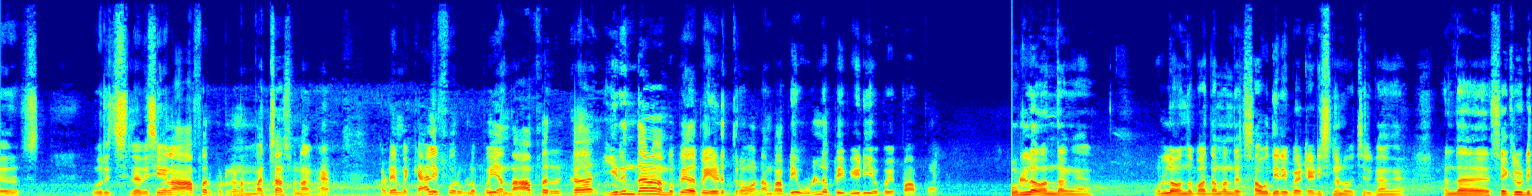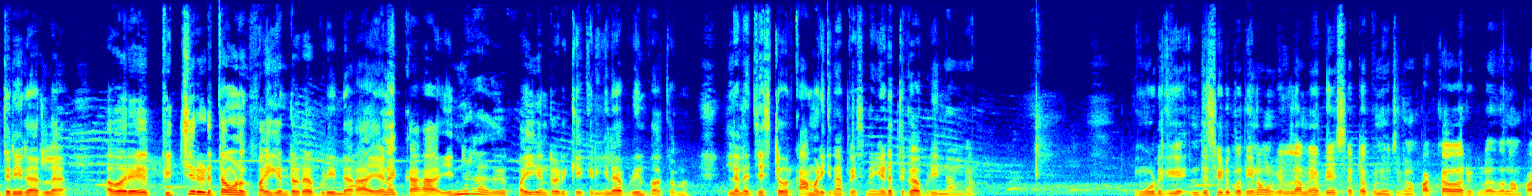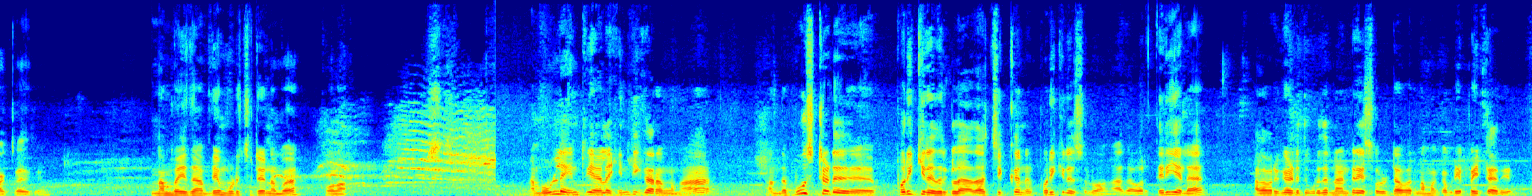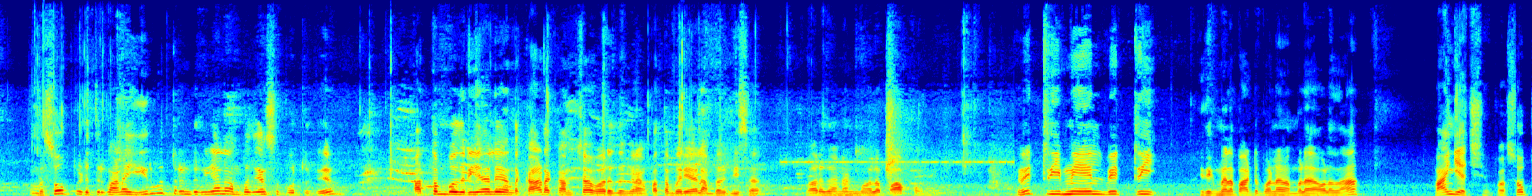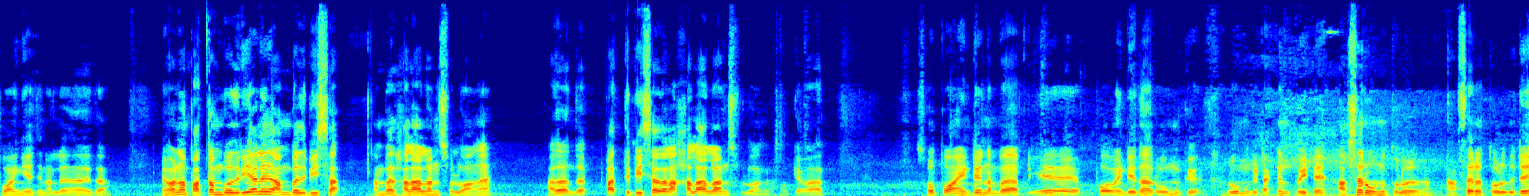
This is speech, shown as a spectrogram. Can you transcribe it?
ஒரு சில விஷயங்கள்லாம் ஆஃபர் போட்டிருக்கோன்னு நம்ம மச்சான் சொன்னாங்க. அப்படியே நம்ம கேலிஃபோருக்குள்ளே போய் அந்த ஆஃபர் இருக்கா? இருந்தால் நம்ம போய் அதை போய் எடுத்துரும் நம்ம அப்படியே உள்ளே போய் வீடியோ போய் பார்ப்போம். உள்ளே வந்தாங்க. உள்ளே வந்து பார்த்தோம்னா இந்த சவுதி அரேபியா ட்ரெடிஷ்னல் வச்சுருக்காங்க. அந்த செக்யூரிட்டி தெரியுறாருல அவர் பிக்சர் எடுத்தால் உனக்கு ஃபைவ் ஹண்ட்ரட் அப்படின்றாரா? எனக்கா? என்னடா அது ஃபைவ் ஹண்ட்ரட் கேட்குறீங்களே அப்படின்னு பார்த்தோம்னா இல்லை இல்லை ஜஸ்ட் ஒரு காமெடிக்கு தான் பேசினேன். எடுத்துக்க அப்படின்னாங்க. உங்களுக்கு இந்த சைடு பார்த்தீங்கன்னா உங்களுக்கு எல்லாமே அப்படியே செட்டப் பண்ணி வச்சுருக்கோம் பக்காவாக இருக்குல்ல அதெல்லாம் பார்க்குறதுக்கு. நம்ம இதை அப்படியே முடிச்சுட்டு நம்ம போகலாம் நம்ம உள்ள என்ட்ரி ஹிந்திக்காரங்கன்னா அந்த பூஸ்டடு பொறிக்கிறது இருக்குல்ல அதாவது சிக்கன் பொறிக்கிறது சொல்லுவாங்க. அது அவர் தெரியலை. அது அவருக்கு எடுத்து கொடுத்து நன்றியை சொல்லிட்டு அவர் நமக்கு அப்படியே போயிட்டாரு. நம்ம சோப்பு எடுத்திருக்கோம். ஆனால் இருபத்தி ரெண்டு ரியால் ஐம்பது காசு போட்டிருக்கு. பத்தொம்பது ரியாலு அந்த காடை காமிச்சா வருதுங்கிறாங்க. பத்தொம்பது ரியால் ஐம்பது பீஸா வருதானு முதல்ல பார்ப்போம். வெற்றி மேல் வெற்றி. இதுக்கு மேலே பாட்டு பண்ணால் நம்மள அவ்வளோதான் வாங்கியாச்சு. இப்போ சோப்பு வாங்கியாச்சு நல்ல இதாக எவ்வளோ பத்தொம்பது ரியால் ஐம்பது பீஸா ஐம்பது ஹலாலான்னு சொல்லுவாங்க. அதான் அந்த பத்து பீஸா அதெல்லாம் ஹலாலான்னு சொல்லுவாங்க. ஓகேவா? சோப்பு வாங்கிட்டு நம்ம அப்படியே போக வேண்டியதான் ரூமுக்கு. ரூமுக்கு டக்குன்னு போயிட்டு அசர் ஒன்று தொழுதுதான் அசரை தொழுதுட்டு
